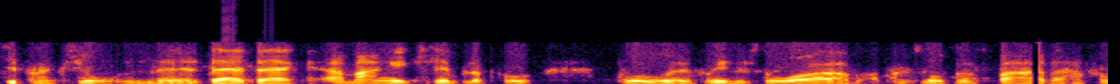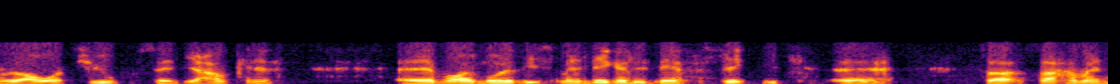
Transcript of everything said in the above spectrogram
til pensionen. Øh, der, der er mange eksempler på, på, øh, på investorer og pensionsopsparere, der har fået over 20 procent i afkast, hvorimod hvis man ligger lidt mere forsigtigt, så, så har man,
